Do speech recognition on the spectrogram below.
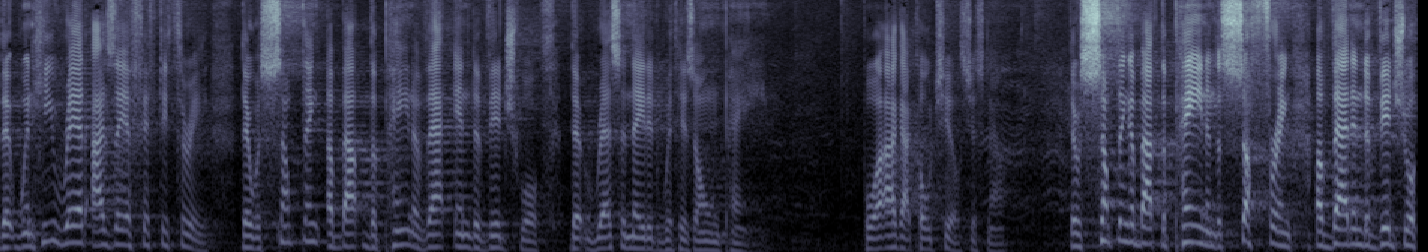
that when he read Isaiah 53, there was something about the pain of that individual that resonated with his own pain. Boy, I got cold chills just now. There was something about the pain and the suffering of that individual.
